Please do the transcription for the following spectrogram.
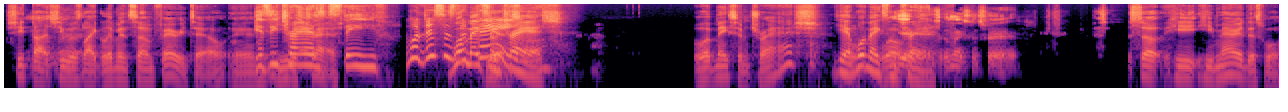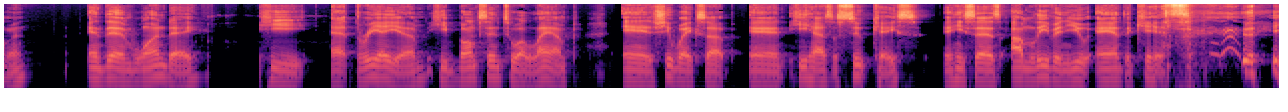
She thought she was like living some fairy tale. And Is he, was trash, Steve? well, this is What the makes thing. him trash? What makes him trash? Yeah, what makes Well, him Yeah, trash? it makes him trash. So he he married this woman, and then one day he at 3 a.m. he bumps into a lamp, and she wakes up, and he has a suitcase, and he says, "I'm leaving you and the kids." he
